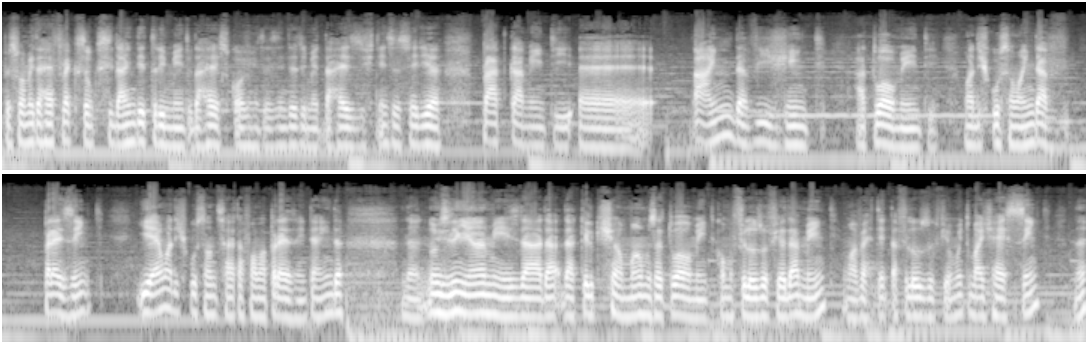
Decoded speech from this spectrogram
principalmente a reflexão que se dá em detrimento da res cogitans, em detrimento da resistência, seria praticamente é, ainda vigente atualmente, uma discussão ainda presente e é uma discussão de certa forma presente ainda né, nos linhames da, da, daquilo que chamamos atualmente como filosofia da mente, uma vertente da filosofia muito mais recente, né,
